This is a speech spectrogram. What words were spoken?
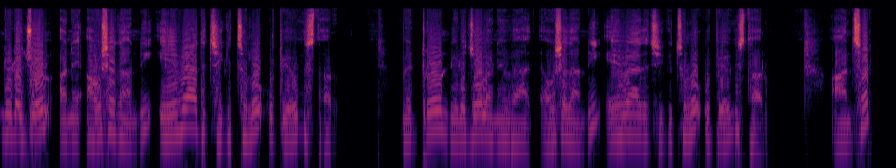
నిడజోల్ అనే ఔషధాన్ని ఏ వ్యాధి చికిత్సలో ఉపయోగిస్తారు? మెట్రో నిడజోల్ అనే వ్యాధి ఔషధాన్ని ఏ వ్యాధి చికిత్సలో ఉపయోగిస్తారు? Answer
